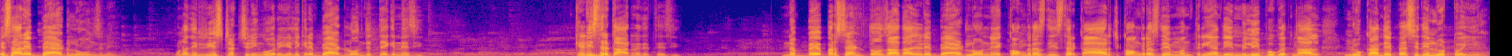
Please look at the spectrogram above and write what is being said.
ਇਹ ਸਾਰੇ ਬੈਡ ਲੋਨਸ ਨੇ। ਉਹਨਾਂ ਦੀ ਰੀਸਟਰਕਚਰਿੰਗ ਹੋ ਰਹੀ ਹੈ, ਲੇਕਿਨ ਇਹ ਬੈਡ ਲੋਨ ਦਿੱਤੇ ਕਿੰਨੇ ਸੀ? ਕਿਹੜੀ ਸਰਕਾਰ ਨੇ ਦਿੱਤੇ ਸੀ? 90% ਤੋਂ ਜ਼ਿਆਦਾ ਜਿਹੜੇ ਬੈਡ ਲੋਨ ਨੇ, ਕਾਂਗਰਸ ਦੀ ਸਰਕਾਰ 'ਚ, ਕਾਂਗਰਸ ਦੇ ਮੰਤਰੀਆਂ ਦੀ ਮਿਲੀ ਭੁਗਤ ਨਾਲ ਲੋਕਾਂ ਦੇ ਪੈਸੇ ਦੀ ਲੁੱਟ ਹੋਈ ਹੈ।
